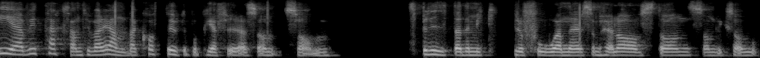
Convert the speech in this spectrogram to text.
evigt tacksam till varenda kotte ute på P4 som, som spritade mikrofoner, som höll avstånd, som liksom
